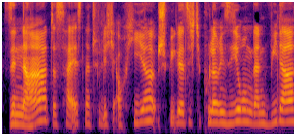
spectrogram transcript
Senat, das heißt natürlich auch hier spiegelt sich die Polarisierung dann wieder.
